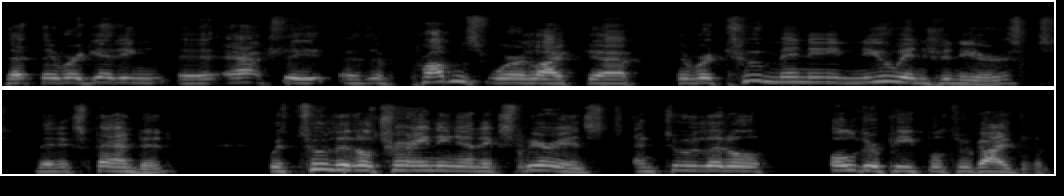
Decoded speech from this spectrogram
that they were getting, uh, actually, uh, the problems were like uh, there were too many new engineers that expanded with too little training and experience and too little older people to guide them.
